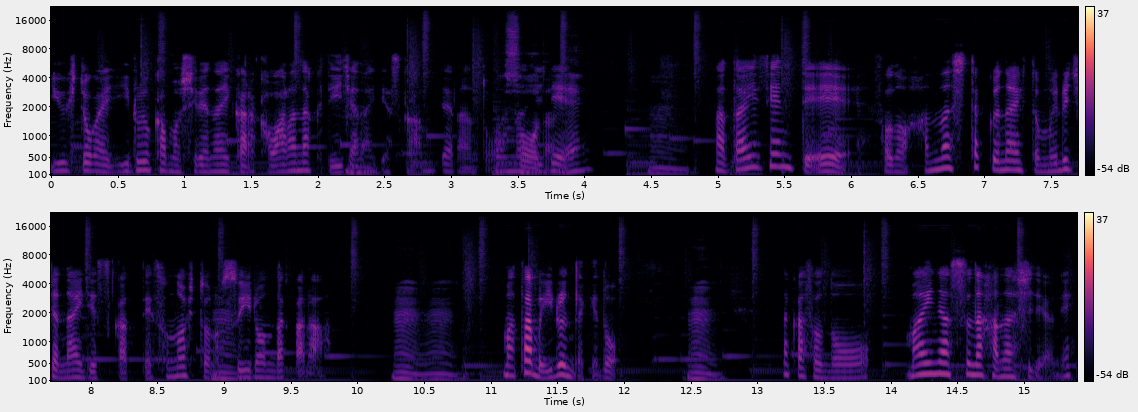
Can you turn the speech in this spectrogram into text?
いう人がいるかもしれないから変わらなくていいじゃないですか、みたいなのと同じで、そうだね。うん。まあ、大前提、その話したくない人もいるじゃないですかって、その人の推論だから、うんうん。まあ多分いるんだけど、うん。なんかその、マイナスな話だよね。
